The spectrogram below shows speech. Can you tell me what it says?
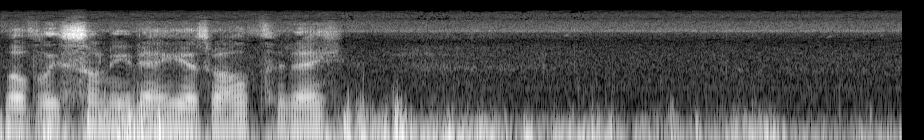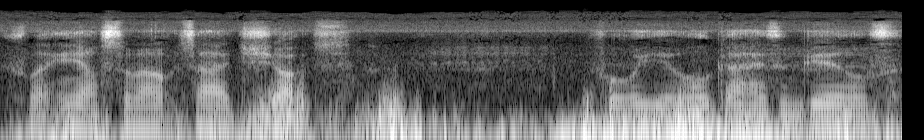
Lovely sunny day as well today. Just letting you have some outside shots. for you all guys and girls.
